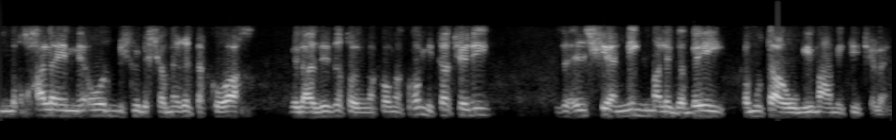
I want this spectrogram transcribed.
נוחה להם מאוד בשביל לשמר את הכוח ולהזיז אותו ממקום למקום, מצד שני זה איזושהי אניגמה לגבי כמות ההרוגים האמיתית שלהם.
